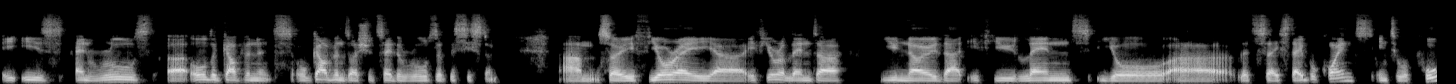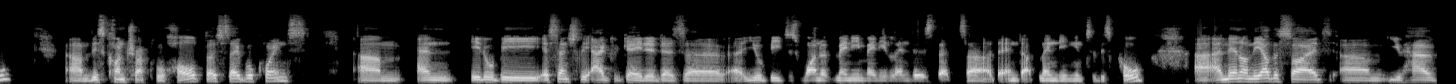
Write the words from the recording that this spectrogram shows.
is and rules uh, all the governance or governs, I should say, the rules of the system. Um, so if you're a uh, if you're a lender, you know that if you lend your uh, let's say stable coins into a pool, um, this contract will hold those stable coins um, and it'll be essentially aggregated as a, a, you'll be just one of many many lenders that uh, that end up lending into this pool, uh, and then on the other side um, you have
